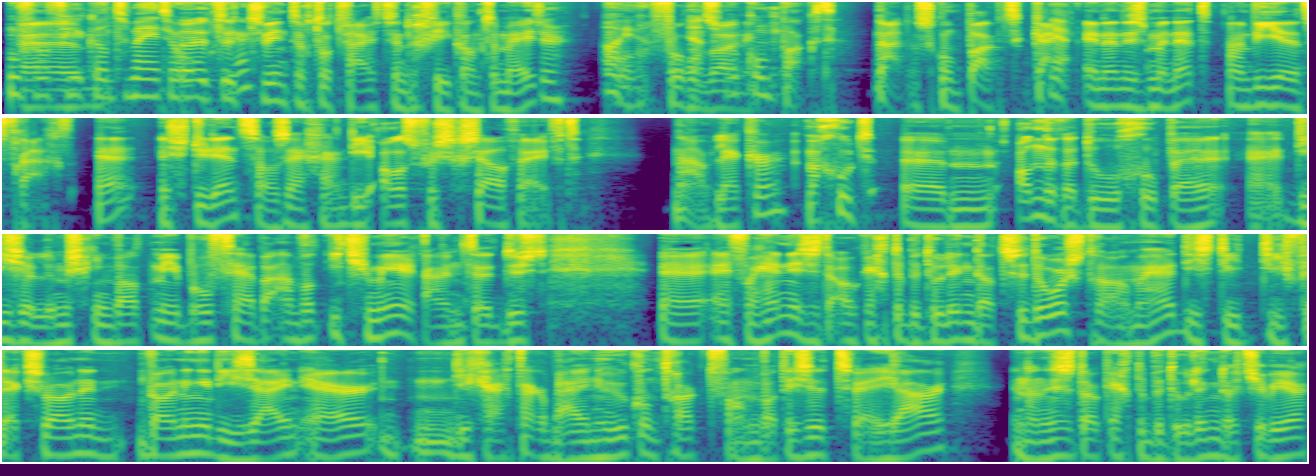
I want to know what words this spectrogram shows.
Hoeveel vierkante meter ongeveer? 20 tot 25 vierkante meter. Oh ja, voor ja, een dat is compact. Nou, dat is compact. Kijk, ja. en dan is het maar net aan wie je het vraagt. Hè? Een student zal zeggen, die alles voor zichzelf heeft nou, lekker. Maar goed, um, andere doelgroepen uh, die zullen misschien wat meer behoefte hebben aan wat ietsje meer ruimte. Dus, uh, en voor hen is het ook echt de bedoeling dat ze doorstromen. Hè? Die, die, die flexwoningen die zijn er. Je krijgt daarbij een huurcontract van wat is het, twee jaar. En dan is het ook echt de bedoeling dat je weer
